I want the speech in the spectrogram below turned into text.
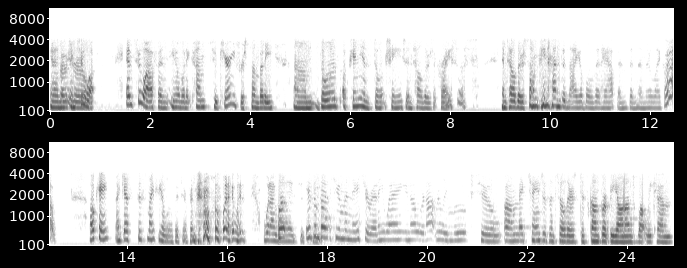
And So and too and too often you know when it comes to caring for somebody um, those opinions don't change until there's a crisis until there's something undeniable that happens. And then they're like oh okay, I guess this might be a little bit different than what I was what I wanted to Isn't see. that human nature anyway? You know, we're not really moved to um, make changes until there's discomfort beyond what we can,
